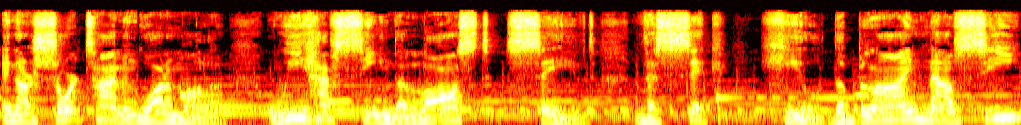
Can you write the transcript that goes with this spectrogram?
In our short time in Guatemala, we have seen the lost saved, the sick healed, the blind now see,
